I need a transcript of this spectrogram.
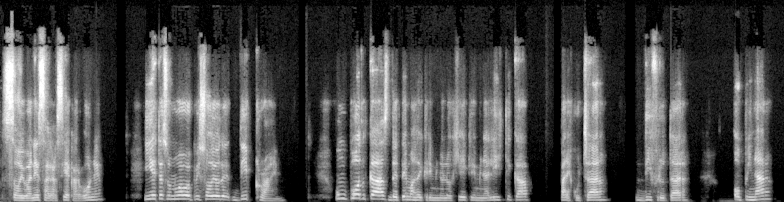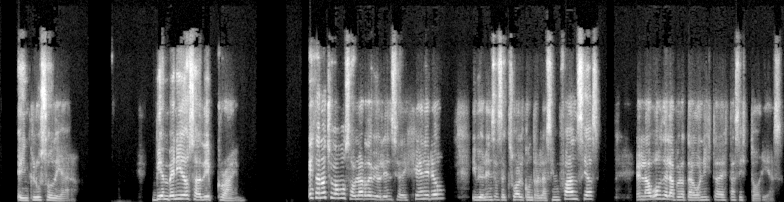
Soy Vanessa García Carbone y este es un nuevo episodio de Deep Crime, un podcast de temas de criminología y criminalística para escuchar, disfrutar, opinar e incluso odiar. Bienvenidos a Deep Crime. Esta noche vamos a hablar de violencia de género y violencia sexual contra las infancias en la voz de la protagonista de estas historias,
